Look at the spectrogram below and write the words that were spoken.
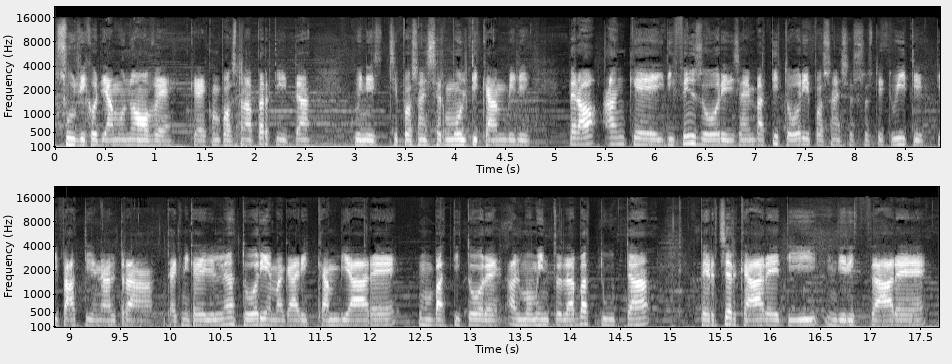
su ricordiamo 9 che è composta una partita, quindi ci possono essere molti cambi lì. Però anche i difensori, diciamo i battitori possono essere sostituiti. Difatti un'altra tecnica degli allenatori è magari cambiare un battitore al momento della battuta per cercare di indirizzare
